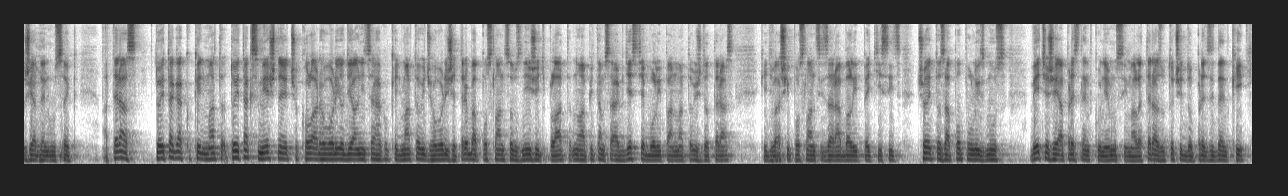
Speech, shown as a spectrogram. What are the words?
žiaden úsek. A teraz to je tak, ako keď Mato, to je tak smiešné, čo Kolár hovorí o diálnicách, ako keď Matovič hovorí, že treba poslancom znížiť plat. No a pýtam sa, a kde ste boli, pán Matovič, doteraz, keď vaši poslanci zarábali 5 tisíc? Čo je to za populizmus? Viete, že ja prezidentku nemusím, ale teraz utočiť do prezidentky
